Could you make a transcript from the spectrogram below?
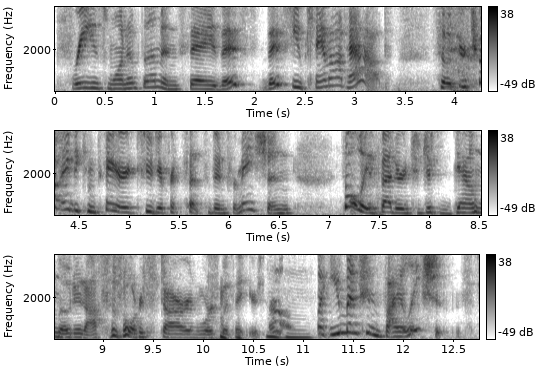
freeze one of them and say this this you cannot have. So if you're trying to compare two different sets of information, it's always better to just download it off of ORESTAR and work with it yourself. mm-hmm. But you mentioned violations,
